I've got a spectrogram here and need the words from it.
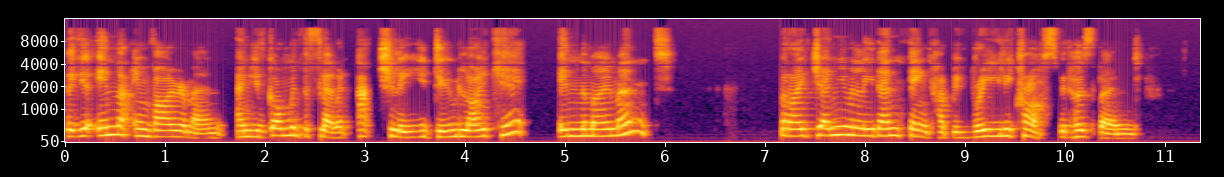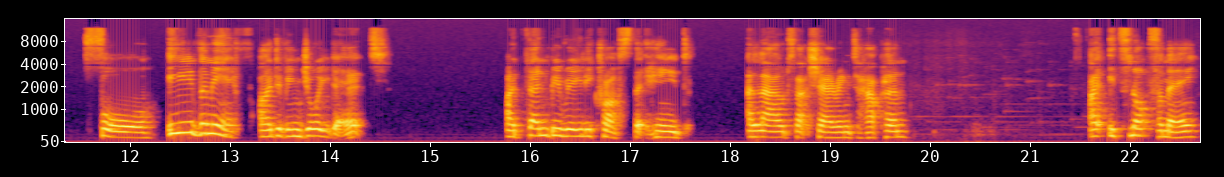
that you're in that environment and you've gone with the flow, and actually you do like it in the moment but I genuinely then think I'd be really cross with husband for even if I'd have enjoyed it, I'd then be really cross that he'd allowed that sharing to happen. I, it's not for me.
